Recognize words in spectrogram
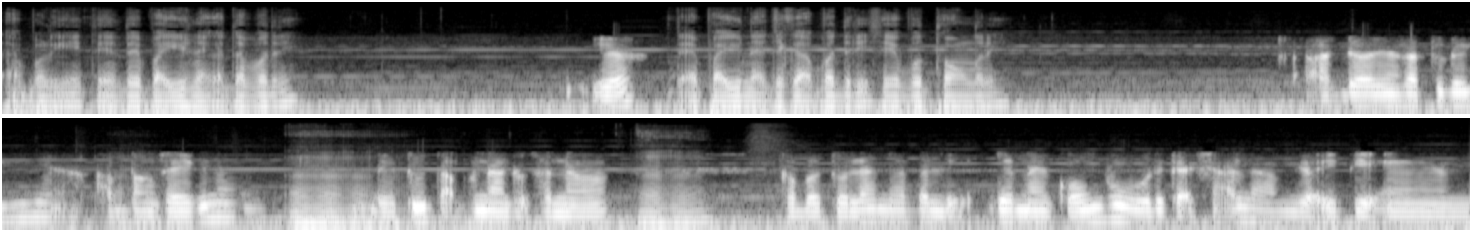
apa lagi? Tadi Pak Yus nak kata apa tadi? Ya. Tadi Pak Yus nak cakap apa tadi? Saya potong tadi. Ada yang satu lagi ni. Abang saya kenal. Mhm. Dia tu tak pernah duduk sana. Mhm. Kebetulan dia balik. Dia main kombo dekat Shah Alam. Jual ATM.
